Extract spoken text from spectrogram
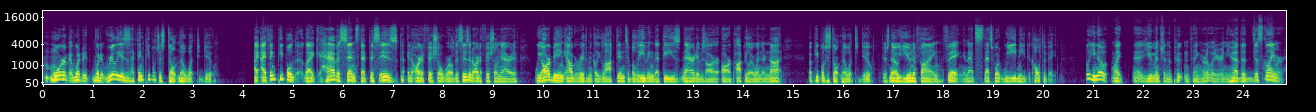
more what it, what it really is is I think people just don't know what to do. I, I think people like have a sense that this is an artificial world. This is an artificial narrative. We are being algorithmically locked into believing that these narratives are are popular when they're not. But people just don't know what to do. There's no unifying thing, and that's that's what we need to cultivate. Well, you know, like uh, you mentioned the Putin thing earlier, and you had the disclaimer:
